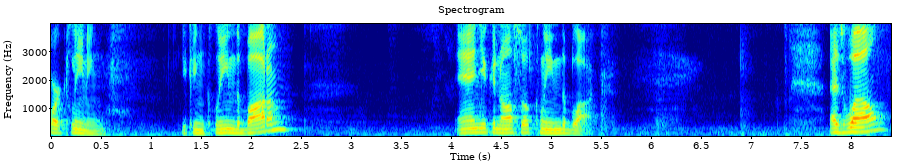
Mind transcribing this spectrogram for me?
for cleaning. You can clean the bottom and you can also clean the block. As well,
